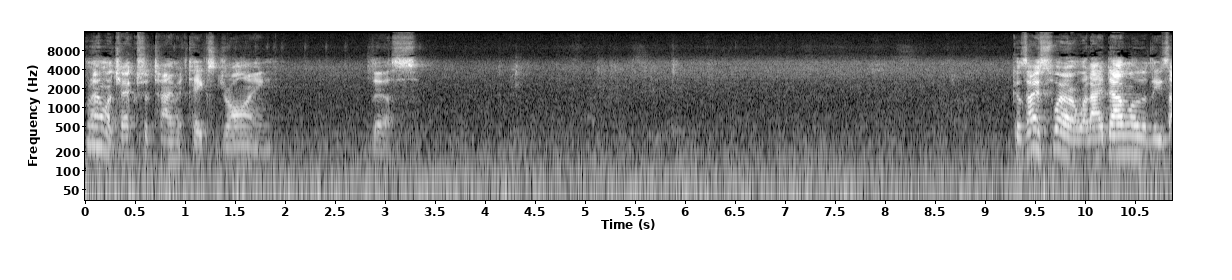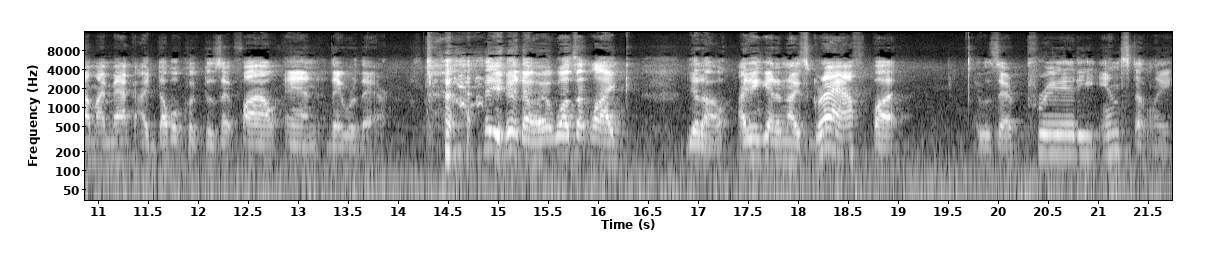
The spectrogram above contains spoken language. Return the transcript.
I wonder how much extra time it takes drawing this. Because I swear, when I downloaded these on my Mac, I double clicked the zip file and they were there. you know, it wasn't like, you know, I didn't get a nice graph, but it was there pretty instantly.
